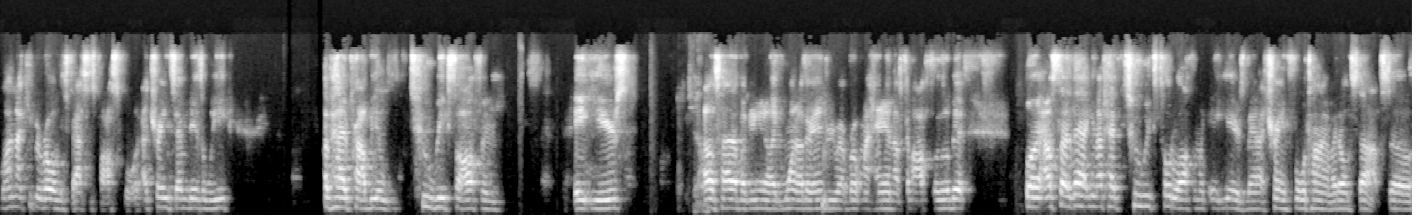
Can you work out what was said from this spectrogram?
why not keep it rolling as fast as possible? I train seven days a week. I've had probably two weeks off in eight years. Yeah. Outside of like you know like one other injury where I broke my hand, I was kind of off for a little bit. But outside of that, you know, I've had two weeks total off in like eight years, man. I train full time. I don't stop. So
